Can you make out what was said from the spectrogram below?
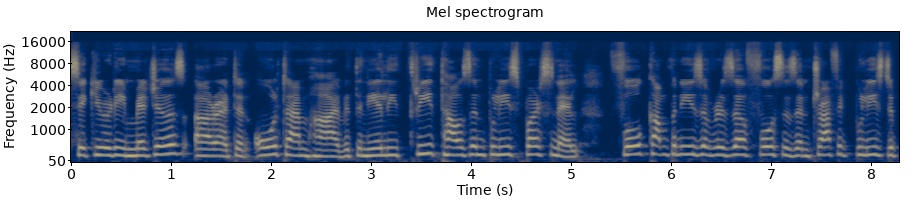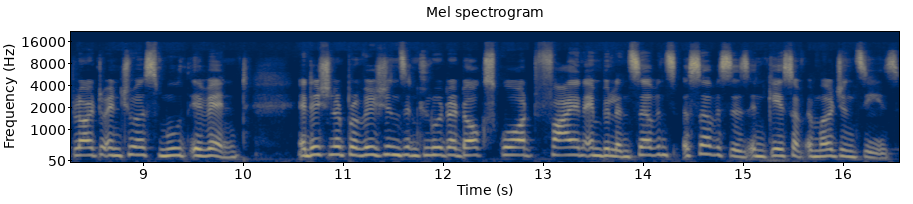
Security measures are at an all-time high with nearly 3,000 police personnel, four companies of reserve forces and traffic police deployed to ensure a smooth event. Additional provisions include a dog squad, fire and ambulance services in case of emergencies.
